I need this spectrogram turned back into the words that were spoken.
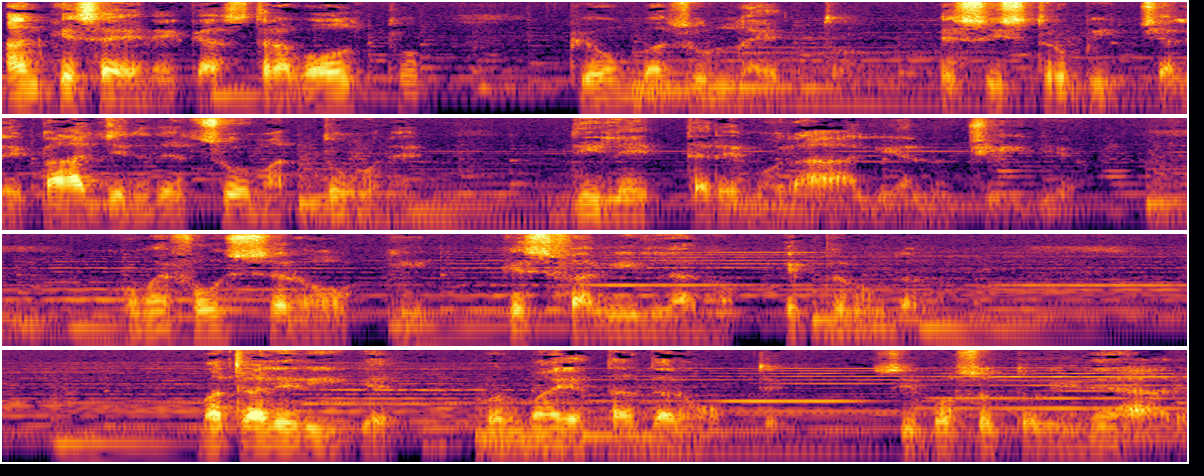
anche Seneca, stravolto, piomba sul letto e si stropiccia le pagine del suo mattone di lettere morali a lucidio, come fossero occhi che sfavillano e prudono. Ma tra le righe, ormai a tarda notte, si può sottolineare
